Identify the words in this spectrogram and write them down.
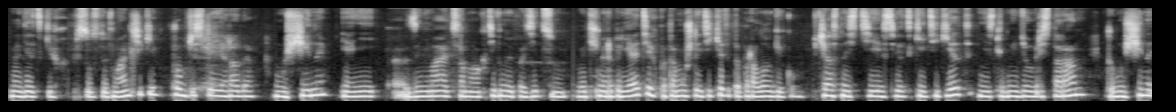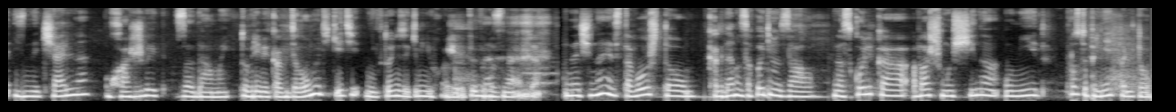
на детских присутствуют мальчики, в том числе я рада, мужчины, и они э, занимают самую активную позицию в этих мероприятиях, потому что этикет – это про логику. В частности, светский этикет, если мы идем в ресторан, то мужчина изначально ухаживает за дамой, в то время как в деловом этикете никто ни за кем не ухаживает, это да. мы знаем, да. Начиная с того, что когда мы заходим в зал, насколько ваш мужчина умеет просто принять пальто,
